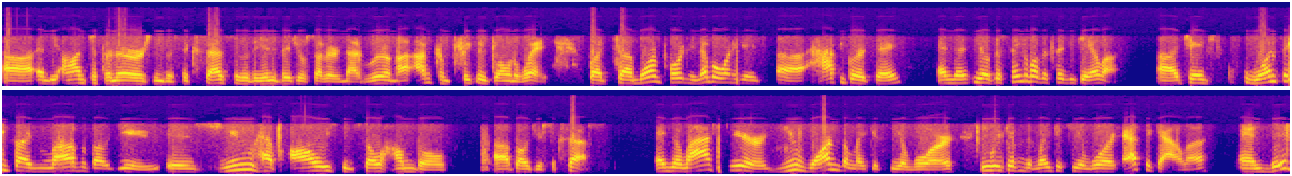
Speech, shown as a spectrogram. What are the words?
uh, and the entrepreneurs and the success of the individuals that are in that room, I, I'm completely blown away. But uh, more importantly, number one, again, uh, happy birthday. And then, you know, the thing about the City Gala, uh, James, one thing that I love about you is you have always been so humble about your success. And your last year, you won the Legacy Award. You were given the Legacy Award at the gala. And this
